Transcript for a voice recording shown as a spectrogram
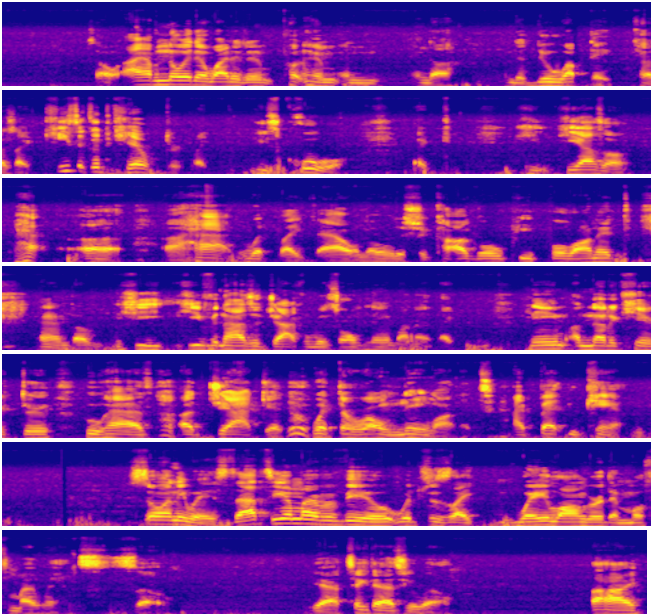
so I have no idea why they didn't put him in in the in the new update because like he's a good character. Like he's cool. Like he he has a hat uh, a hat with like I don't know the Chicago people on it, and um, he he even has a jacket with his own name on it. Like name another character who has a jacket with their own name on it. I bet you can't. So, anyways, that's the end of my review, which is like way longer than most of my rants. So, yeah, take that as you will. Bye.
